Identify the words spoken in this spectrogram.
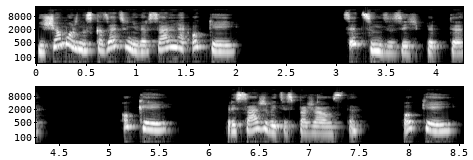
Еще можно сказать универсальное окей. Sitzen Sie sich bitte. Окей. Присаживайтесь, пожалуйста. Окей.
